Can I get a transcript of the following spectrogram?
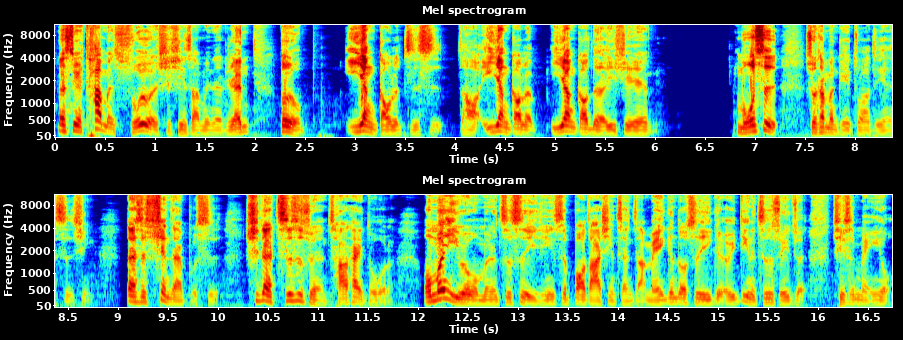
那是因为他们所有的行星上面的人都有一样高的知识，后一样高的一样高的一些模式，所以他们可以做到这件事情。但是现在不是，现在知识水准差太多了。我们以为我们的知识已经是爆炸性成长，每一个人都是一个有一定的知识水准，其实没有，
